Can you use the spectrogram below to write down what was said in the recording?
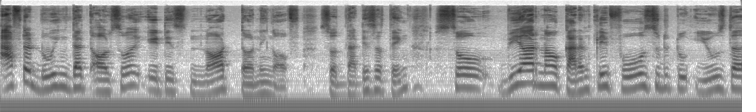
after doing that also it is not turning off. So that is the thing. So we are now currently forced to use the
